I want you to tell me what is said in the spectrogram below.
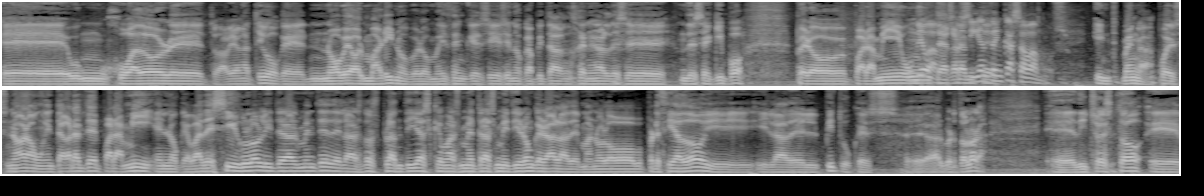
eh, un jugador eh, todavía en activo que no veo al Marino, pero me dicen que sigue siendo capitán general de ese, de ese equipo. Pero para mí un, Un día vamos, al integrante. siguiente en casa vamos. Venga, pues no, no, un integrante para mí en lo que va de siglo, literalmente, de las dos plantillas que más me transmitieron, que era la de Manolo Preciado y, y la del Pitu, que es eh, Alberto Lora. Eh, dicho esto, eh,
